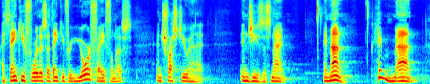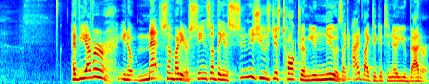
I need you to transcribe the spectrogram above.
I thank you for this. I thank you for your faithfulness and trust you in it. In Jesus' name. Amen. Amen. Have you ever, you know, met somebody or seen something, and as soon as you just talked to them, you knew it's like, I'd like to get to know you better.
